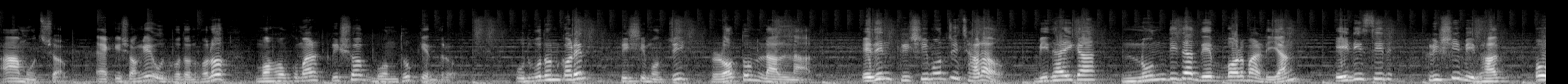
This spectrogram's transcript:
আম উৎসব। একই সঙ্গে উদ্বোধন হলো মহকুমার কৃষক বন্ধু কেন্দ্র। উদ্বোধন করেন কৃষিমন্ত্রী রতনলাল নাথ। এদিন কৃষিমন্ত্রী ছাড়াও বিধায়িকা নন্দিতা দেববর্মা রিয়াং, এডিসির কৃষি বিভাগ ও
